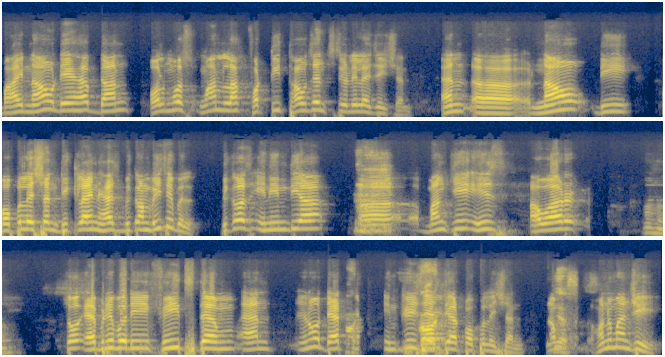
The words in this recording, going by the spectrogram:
by now they have done almost 1 lakh 40,000 sterilization. And uh, now the population decline has become visible because in India, uh, monkey is our mm -hmm. So everybody feeds them and, you know, that increases God. their population. Num yes. Hanumanji.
